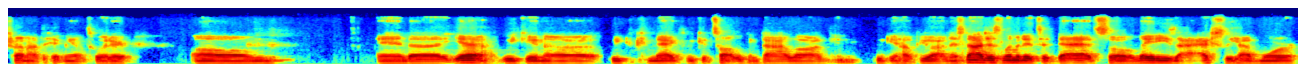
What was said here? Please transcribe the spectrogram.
try not to hit me on Twitter. Um, and uh, yeah, we can uh, we can connect, we can talk, we can dialogue, and we can help you out. And it's not just limited to dads. So ladies, I actually have more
